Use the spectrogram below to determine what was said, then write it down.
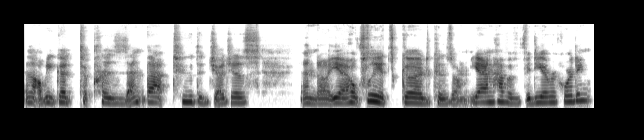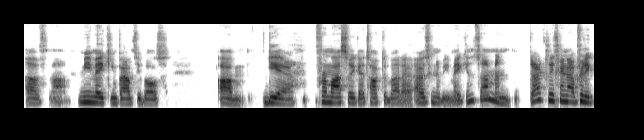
and I'll be good to present that to the judges. And uh, yeah, hopefully it's good because um, yeah, and have a video recording of um, me making bouncy balls. Um, yeah, from last week I talked about it. I was gonna be making some, and they actually turned out pretty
